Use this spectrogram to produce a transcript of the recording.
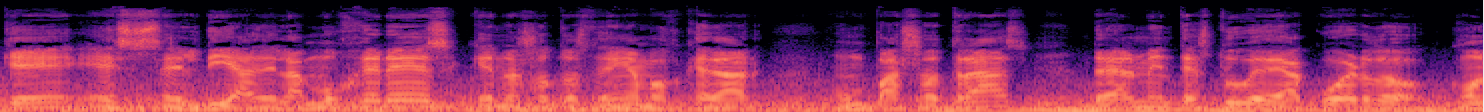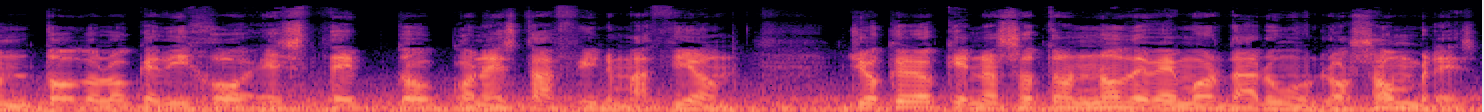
que es el Día de las Mujeres, que nosotros teníamos que dar un paso atrás. Realmente estuve de acuerdo con todo lo que dijo, excepto con esta afirmación. Yo creo que nosotros no debemos dar un, los hombres,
